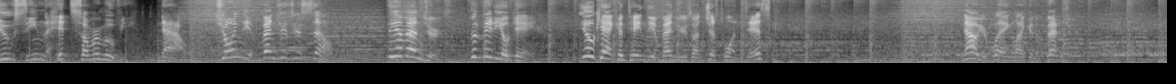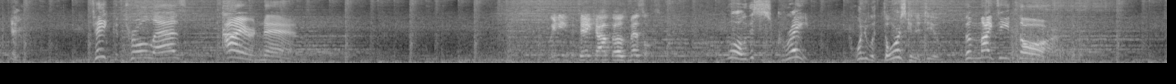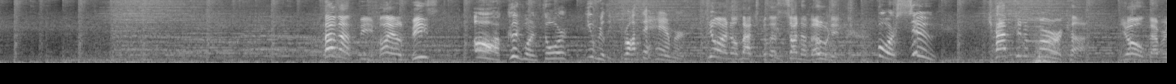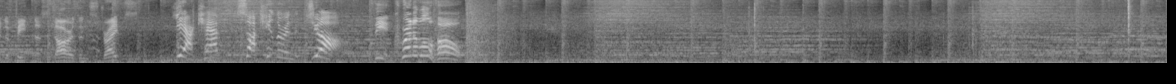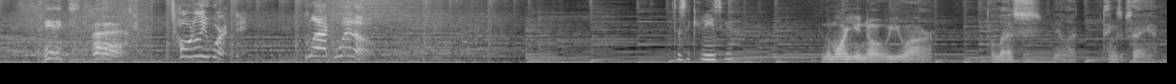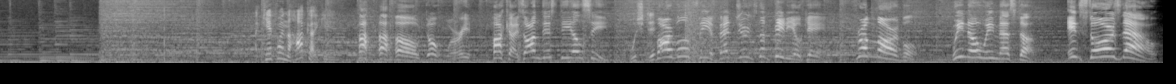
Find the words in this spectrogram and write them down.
You've seen the hit summer movie. Now, join the Avengers yourself. The Avengers, the video game. You can't contain the Avengers on just one disc. Now you're playing like an Avenger. Take control as Iron Man. We need to take out those missiles. Whoa, this is great! I wonder what Thor's gonna do. The mighty Thor. Come at me, vile beast! Oh, good one, Thor! You really brought the hammer. You are no match for the son of Odin. Forsooth! Captain America! You'll never defeat the Stars and Stripes. Yeah, Cap! Sock Hitler in the jaw! The Incredible Hulk! Hulk smash! Totally worth it! Black Widow! Does it get easier? The more you know who you are, the less you let things upset you. I can't find the Hawkeye game. Oh, don't worry. Hawkeye's on this DLC. Which did? Marvel's The Avengers, the video game. From Marvel. We know we messed up. In stores now.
